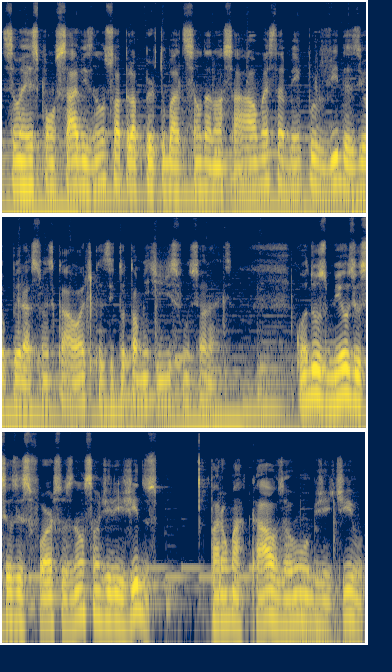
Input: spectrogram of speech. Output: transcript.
são responsáveis não só pela perturbação da nossa alma, mas também por vidas e operações caóticas e totalmente disfuncionais. Quando os meus e os seus esforços não são dirigidos para uma causa ou um objetivo,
